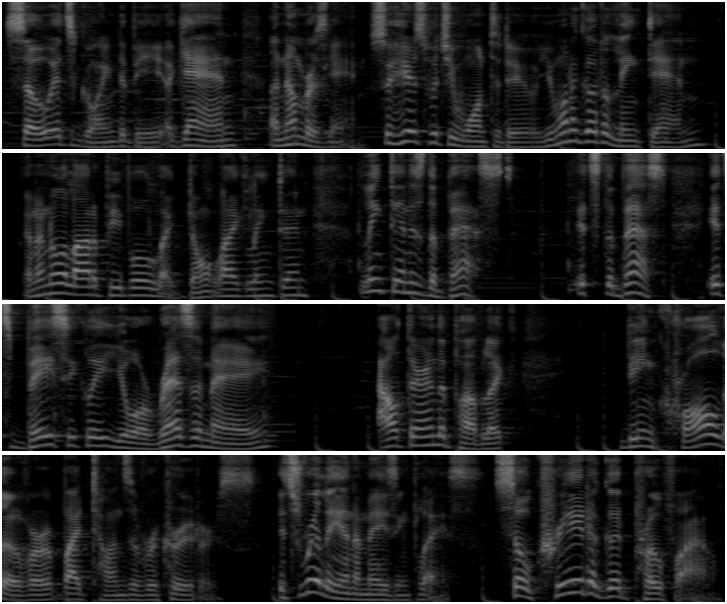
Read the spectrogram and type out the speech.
So it's going to be, again, a numbers game. So here's what you want to do. You want to go to LinkedIn. And I know a lot of people like don't like LinkedIn. LinkedIn is the best. It's the best. It's basically your resume out there in the public being crawled over by tons of recruiters. It's really an amazing place. So create a good profile,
